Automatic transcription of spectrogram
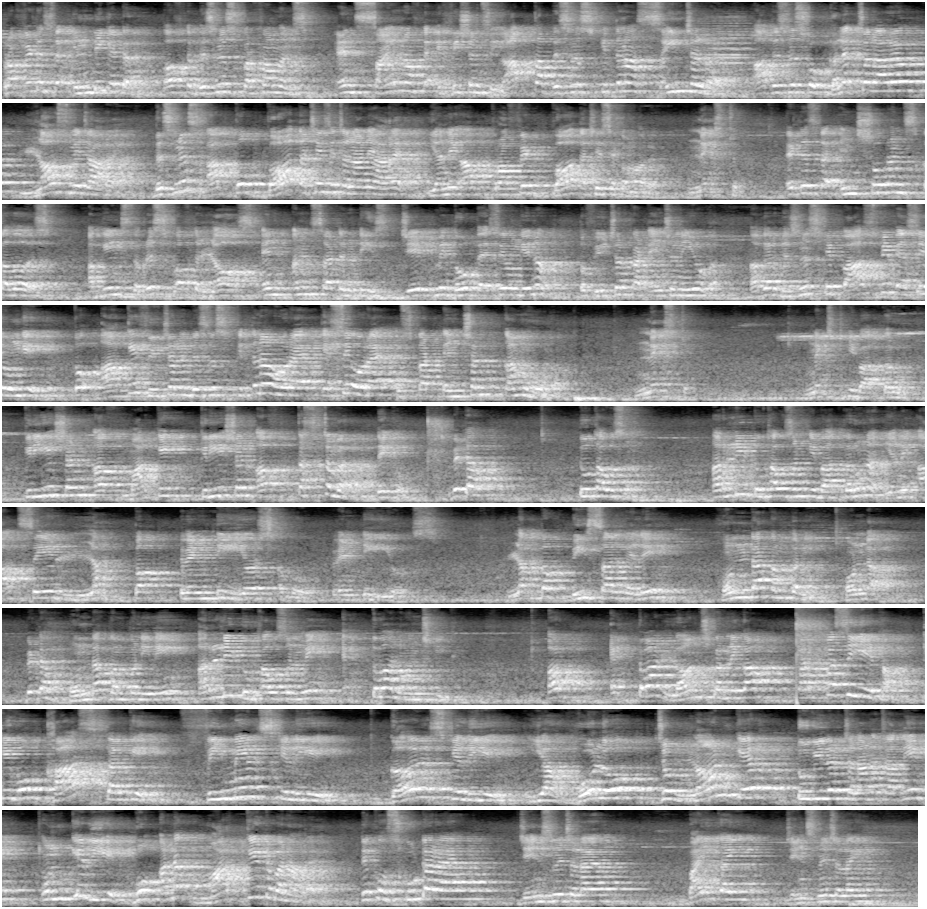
Profit is the indicator of the business performance and sign of the efficiency आपका बिज़नेस कितना सही चल रहा है? आप बिज़नेस को गलत चला रहे हो? लॉस में जा रहा है? बिज़नेस आपको बहुत अच्छे से चलाने आ रहा है। यानी आप प्रॉफिट बहुत अच्छे से कमा रहे हो। Next it is the insurance covers against risk of the loss and uncertainties जेब में दो पैसे होंगे ना तो फ्यूचर का टेंशन नहीं होगा। अगर बिज़नेस के पास भी पैसे होंगे तो आगे फ्यूचर में बिज़नेस कितना हो रहा है, कैसे हो रहा है, उसका टेंशन कम होगा। नेक्स्ट नेक्स्ट की बात करूँ। Creation of market creation of customer देखो, बेटा 2000 अर्ली 2000 की बात करूँ ना, यानी आज से लगभग 20 इयर्स अगो 20 इयर्स लगभग 20 साल पहले होंडा कंपनी होंडा बेटा होंडा कंपनी ने अर्ली 2000 में एक्टिवा लॉन्च की थी। और एक्टिवा लॉन्च करने का पर्पस ही ये था कि वो खास करके फीमेल्स के लिए गर्ल्स के लिए, या वो लोग जो नॉन केयर टू व्हीलर चलाना चाहते हैं, उनके लिए वो अलग मार्केट बना रहा है। देखो, स्कूटर आया, जेंट्स ने चलाया, बाइक आई, जेंट्स ने चलाई,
